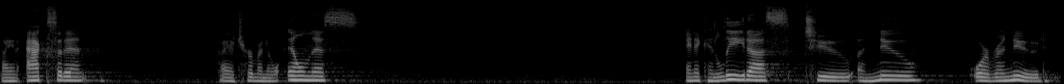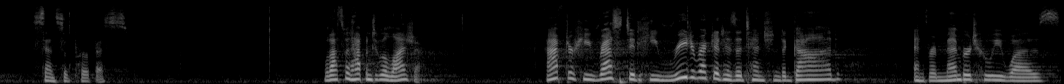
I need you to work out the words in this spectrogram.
by an accident, by a terminal illness. And it can lead us to a new or renewed sense of purpose. Well, that's what happened to Elijah. After he rested, he redirected his attention to God and remembered who he was.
